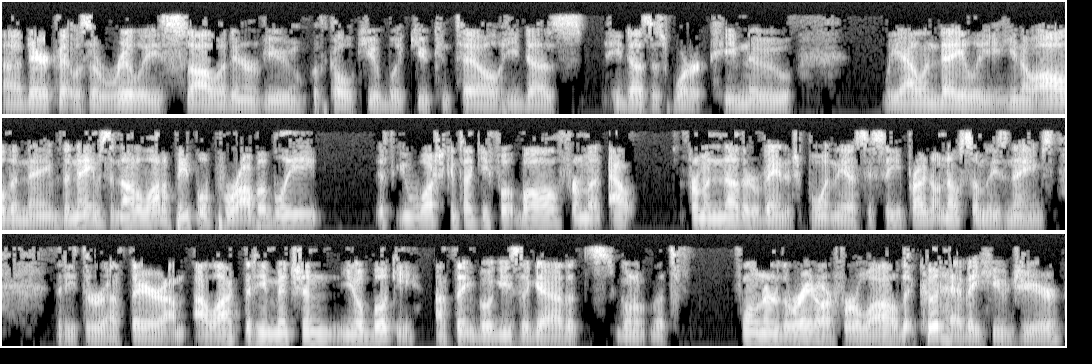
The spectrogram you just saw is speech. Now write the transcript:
Uh, Derek, that was a really solid interview with Cole Cubelic. You can tell he does he does his work. He knew Le'Allen Dailey, you know, all the names, the names that not a lot of people probably, if you watch Kentucky football from an out from another vantage point in the SEC, you probably don't know some of these names that he threw out there. I, I like that he mentioned, you know, Boogie. I think Boogie's the guy that's going to that's flown under the radar for a while that could have a huge year.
